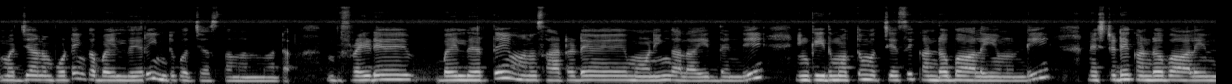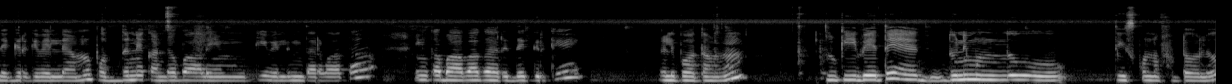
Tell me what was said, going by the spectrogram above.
మధ్యాహ్నం పూట ఇంకా బయలుదేరి ఇంటికి వచ్చేస్తాం అన్నమాట ఫ్రైడే బయలుదేరితే మనం సాటర్డే మార్నింగ్ అలా అయిద్దండి. ఇంక ఇది మొత్తం వచ్చేసి కండోబ ఆలయం అండి. నెక్స్ట్ డే కండోబా ఆలయం దగ్గరికి వెళ్ళాము. పొద్దున్నే ఖండోబా ఆలయంకి వెళ్ళిన తర్వాత ఇంకా బాబాగారి దగ్గరికి వెళ్ళిపోతాము. ఇంక ఇవైతే దుని ముందు తీసుకున్న ఫోటోలు.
